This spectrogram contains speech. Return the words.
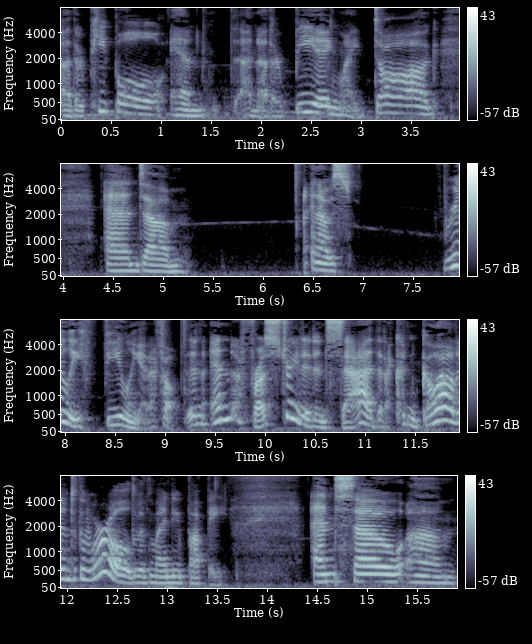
other people and another being, my dog. And um, and I was really feeling it. I felt and, and frustrated and sad that I couldn't go out into the world with my new puppy. And so um,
